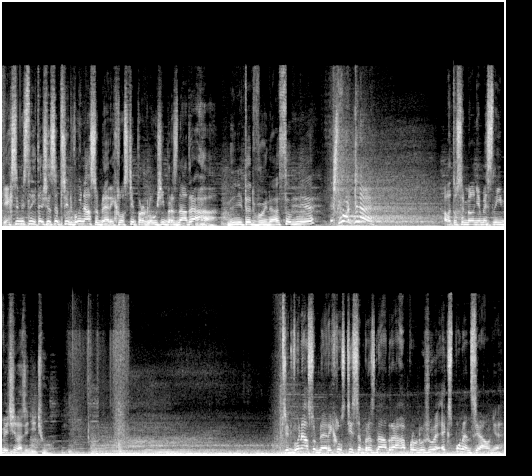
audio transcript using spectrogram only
Jak si myslíte, že se při dvojnásobné rychlosti prodlouží brzná dráha? Není to dvojnásobně? Špatně! Ale to si milně myslí většina řidičů. Při dvojnásobné rychlosti se brzná dráha prodlužuje exponenciálně.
